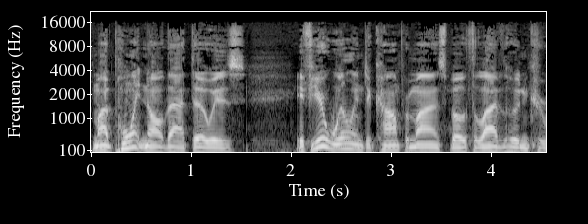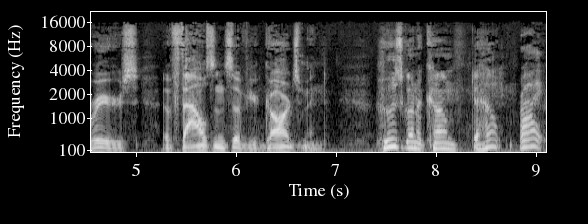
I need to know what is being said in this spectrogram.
My point in all that, though, is if you're willing to compromise both the livelihood and careers of thousands of your guardsmen, who's going to come to help? Right.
